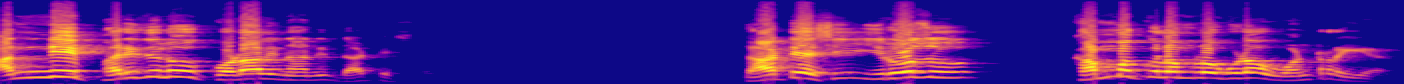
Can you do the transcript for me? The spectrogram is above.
అన్ని పరిధులు కొడాలి నాని దాటేశాడు. దాటేసి ఈరోజు కమ్మ కులంలో కూడా ఒంటరయ్యాడు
